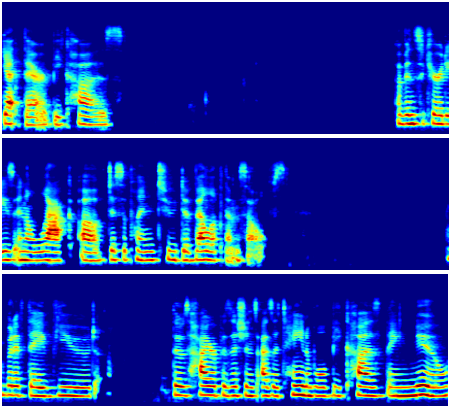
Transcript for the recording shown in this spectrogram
get there because of insecurities and a lack of discipline to develop themselves. But if they viewed those higher positions as attainable because they knew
